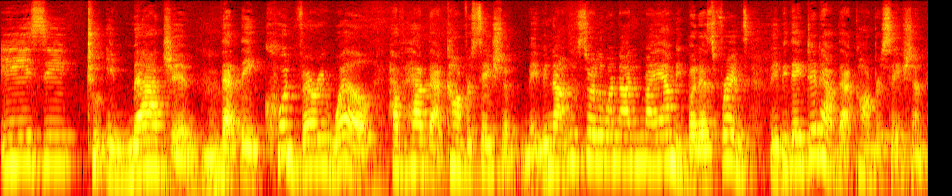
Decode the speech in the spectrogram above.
easy to imagine Mm-hmm. that they could very well have had that conversation. Maybe not necessarily when not in Miami, but as friends, maybe they did have that conversation.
